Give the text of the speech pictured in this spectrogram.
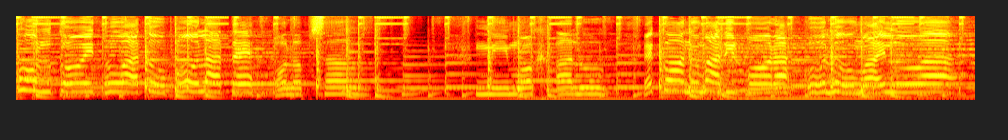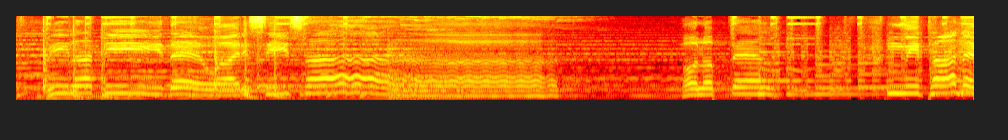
ফুলকৈ থোৱা টোপোলাতে অলপ চাউল নিমখ আলু একণ মাৰিৰ পৰা ওলোমাই লোৱা বিলাতী দেৱাৰ চিচা অলপ তেল মিঠা নে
